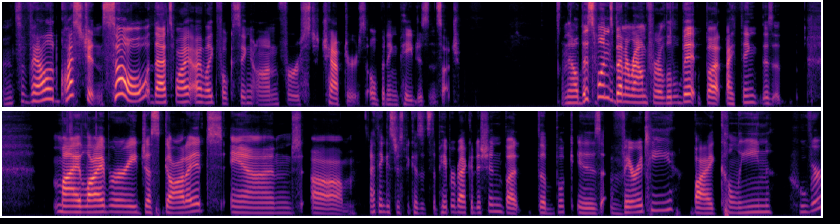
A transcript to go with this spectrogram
That's a valid question. So that's why I like focusing on first chapters, opening pages, and such. Now, this one's been around for a little bit, but I think this my library just got it and um I think it's just because it's the paperback edition, but the book is Verity by Colleen Hoover.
